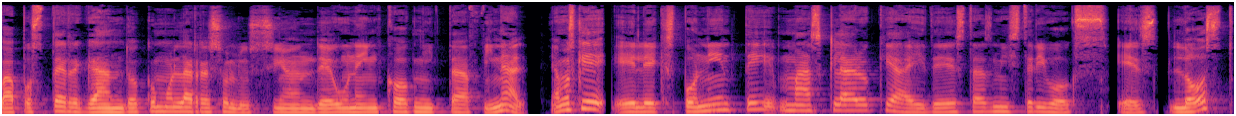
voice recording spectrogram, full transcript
va postergando como la resolución de una incógnita final. Digamos que el exponente más claro que hay de estas Mystery Box es Lost,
